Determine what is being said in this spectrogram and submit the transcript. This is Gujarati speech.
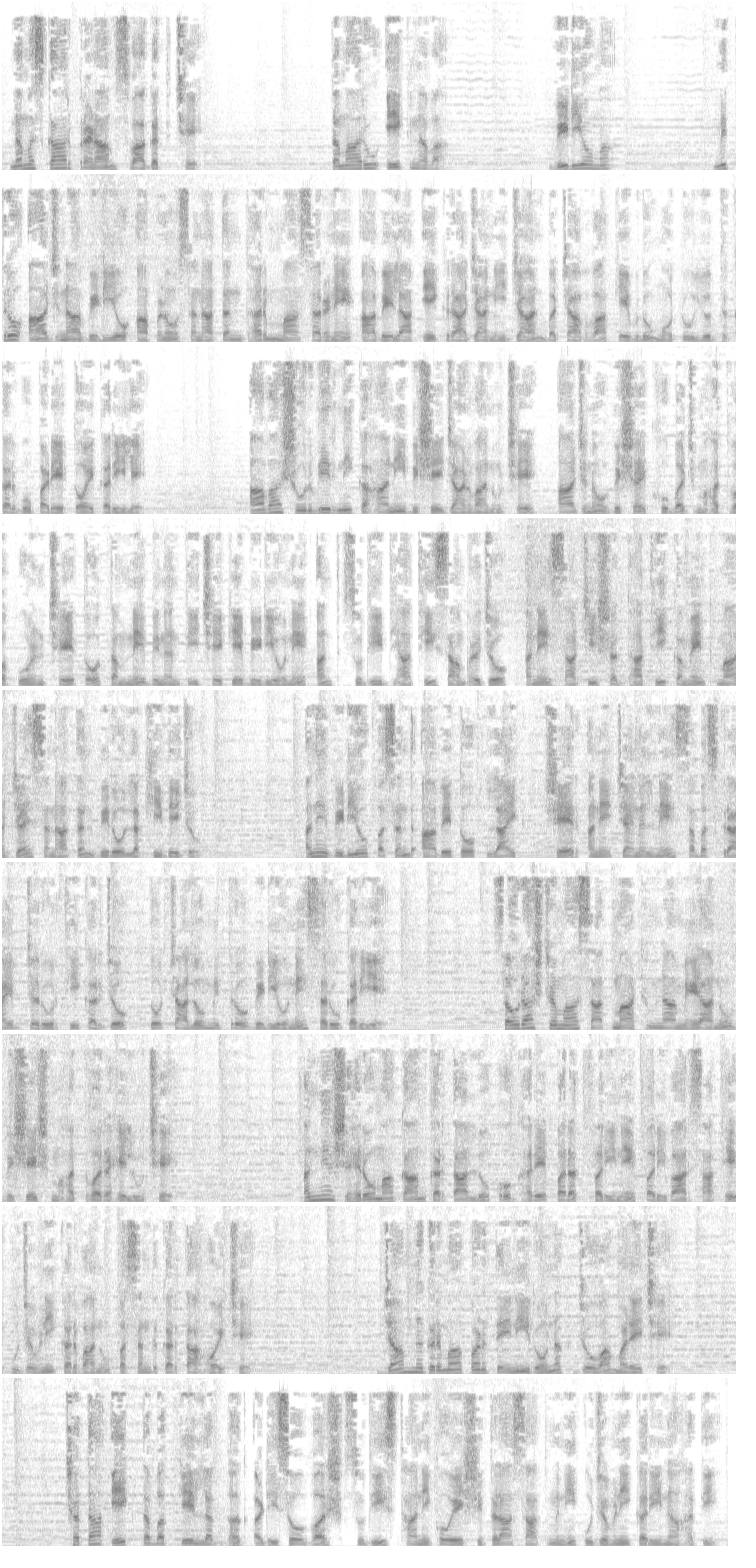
નમસ્કાર, પ્રણામ, સ્વાગત છે. તમારું એક નવા વિડીયોમાં મિત્રો, આજના વિડિયો આપણો સનાતન ધર્મમાં શરણે આવેલા એક રાજાની જાન બચાવવા કેવડું મોટું યુદ્ધ કરવું પડે તોય કરી લે. આવા શૂરવીરની કહાની વિશે જાણવાનું છે. આજનો વિષય ખૂબ જ મહત્વપૂર્ણ છે તો તમને વિનંતી છે કે વિડીયોને અંત સુધી ધ્યાનથી સાંભળજો અને સાચી શ્રદ્ધાથી કમેન્ટમાં જય સનાતન વીરો લખી દેજો. અને વીડિયો પસંદ આવે તો લાઇક શેર અને ચેનલને સબસ્ક્રાઇબ જરૂરથી કરજો. તો ચાલો મિત્રો વિડીયોને શરૂ કરીએ. સૌરાષ્ટ્રમાં સાતમા આઠમના મેળાનું વિશેષ મહત્વ રહેલું છે. અન્ય શહેરોમાં કામ કરતા લોકો ઘરે પરત ફરીને પરિવાર સાથે ઉજવણી કરવાનું પસંદ કરતા હોય છે. જામનગરમાં પણ તેની રોનક જોવા મળે છે. છતાં એક તબક્કે લગભગ અઢીસો વર્ષ સુધી સ્થાનિકોએ શીતળા સાતમની ઉજવણી કરી ન હતી.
